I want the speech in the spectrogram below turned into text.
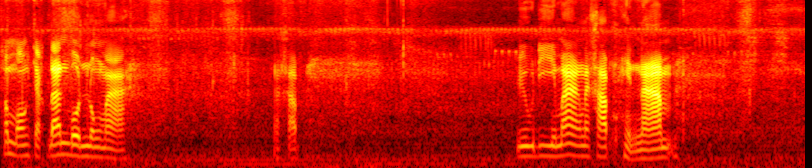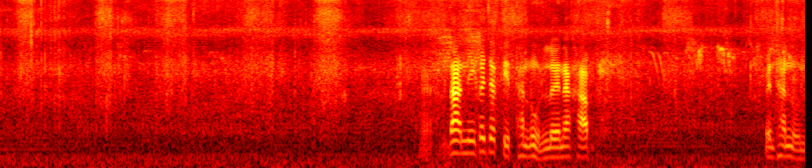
ถ้ามองจากด้านบนลงมานะครับ วิวดีมากนะครับ เห็นน้ำด้านนี้ก็จะติดถนนเลยนะครับ เป็นถนน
